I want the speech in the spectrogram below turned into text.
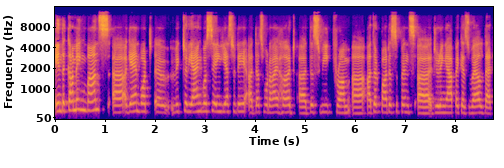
in the coming months, uh, again, what uh, Victor Yang was saying yesterday, uh, that's what I heard uh, this week from uh, other participants uh, during APPEC as well, that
